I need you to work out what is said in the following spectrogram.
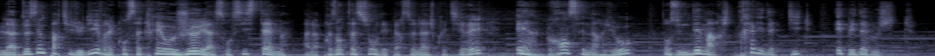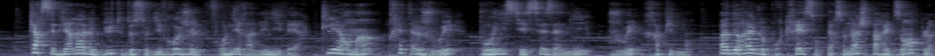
La deuxième partie du livre est consacrée au jeu et à son système, à la présentation des personnages prétirés et un grand scénario dans une démarche très didactique et pédagogique. Car c'est bien là le but de ce livre-jeu, fournir un univers clé en main, prêt à jouer pour initier ses amis, jouer rapidement. Pas de règles pour créer son personnage par exemple,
